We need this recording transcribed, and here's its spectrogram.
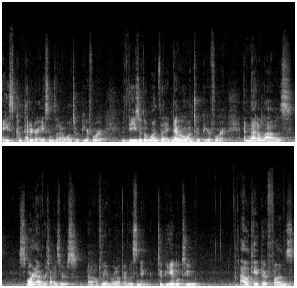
ACE competitor ASINs that I want to appear for. These are the ones that I never want to appear for. And that allows smart advertisers, uh, hopefully everyone out there listening, to be able to allocate their funds,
